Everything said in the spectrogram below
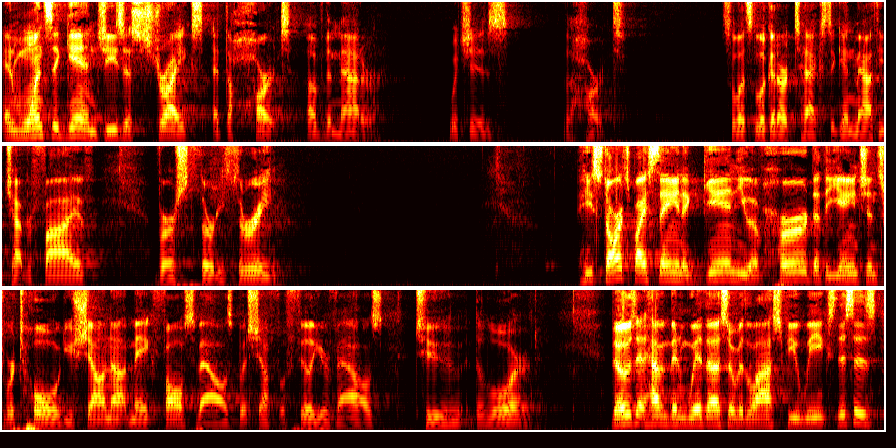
And once again, Jesus strikes at the heart of the matter, which is the heart. So let's look at our text. Again, Matthew chapter 5, verse 33. He starts by saying, Again, you have heard that the ancients were told, You shall not make false vows, but shall fulfill your vows to the Lord. Those that haven't been with us over the last few weeks, this is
